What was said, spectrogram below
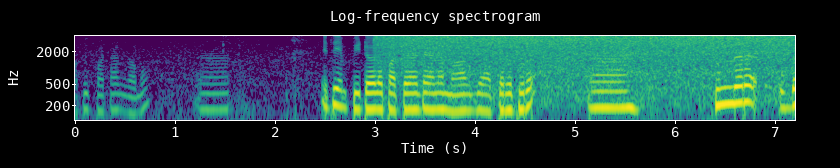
අපි පටන් ගමු. ඉතින් පිටවල පතනට යන මාර්ගය අතරතුර සුන්දර උඩ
